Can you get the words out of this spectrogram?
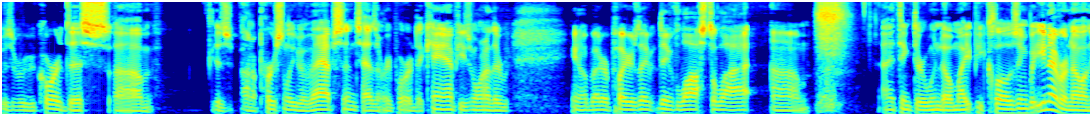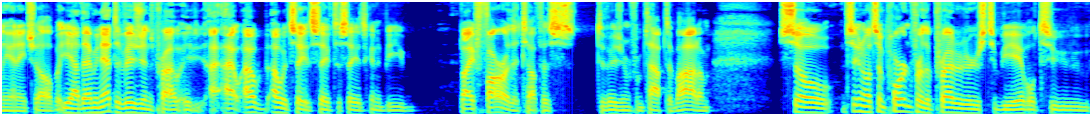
as we record this um, is on a personal leave of absence. Hasn't reported to camp. He's one of their you know better players. They've they've lost a lot. Um, I think their window might be closing, but you never know in the NHL. But yeah, I mean that division is probably. I, I I would say it's safe to say it's going to be by far the toughest division from top to bottom. So, so you know it's important for the Predators to be able to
